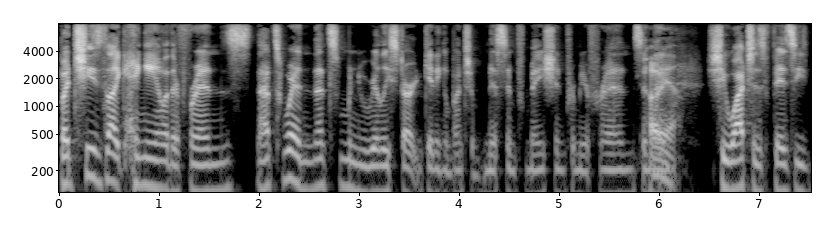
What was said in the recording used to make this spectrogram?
But she's like hanging out with her friends. That's when that's when you really start getting a bunch of misinformation from your friends. And Oh, then yeah. she watches fizzy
